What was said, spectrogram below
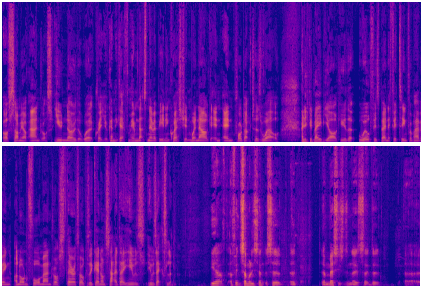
of summing up Andros. You know the work rate you're going to get from him. That's never been in question. We're now getting end product as well. And you could maybe argue that Wilf is benefiting from having an on-form Andros there as well, because again on Saturday he was he was excellent. Yeah, I think somebody sent us a, a, a message, didn't they? Said that uh,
